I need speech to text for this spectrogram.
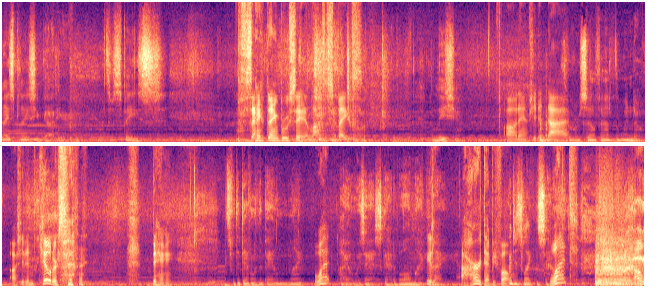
Nice place you got here. Lots of space. Same thing Bruce said. Lots of space. Alicia Oh damn, she didn't die. threw herself out of the window. Oh, she didn't killed herself. Dang. That's for the devil in the pale moonlight. What? I always ask that of all my He's like, I heard that before. I just like the sound. What? Oh,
